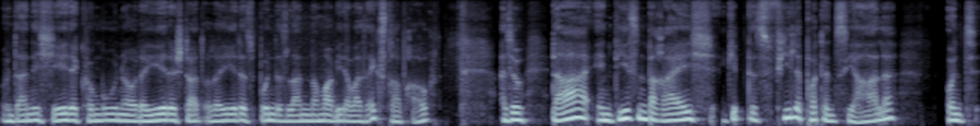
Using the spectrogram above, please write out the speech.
und da nicht jede Kommune oder jede Stadt oder jedes Bundesland nochmal wieder was extra braucht. Also da in diesem Bereich gibt es viele Potenziale und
